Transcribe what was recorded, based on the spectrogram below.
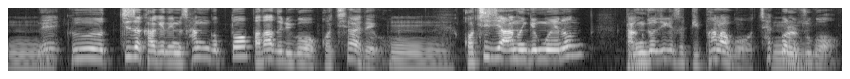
음. 네? 그 지적하게 되면 상급도 받아들이고 고쳐야 되고 음, 고치지 않은 경우에는 당 조직에서 비판하고 책벌을 주고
